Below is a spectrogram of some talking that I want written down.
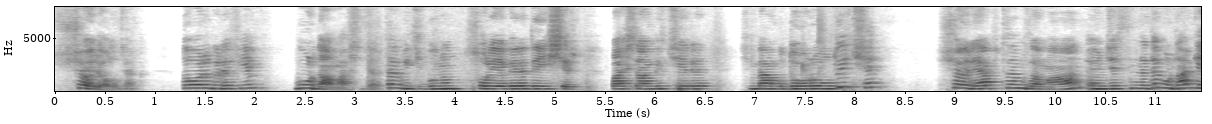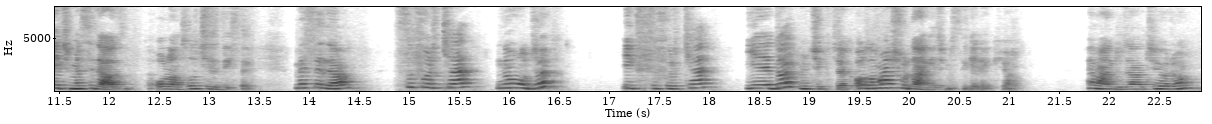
şöyle olacak. Doğru grafiğim buradan başlayacak. Tabii ki bunun soruya göre değişir. Başlangıç yeri şimdi ben bu doğru olduğu için şöyle yaptığım zaman öncesinde de buradan geçmesi lazım. Orantılı çizdiysek. Mesela sıfırken ne olacak? X sıfırken Y 4 mü çıkacak? O zaman şuradan geçmesi gerekiyor. Hemen düzeltiyorum.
